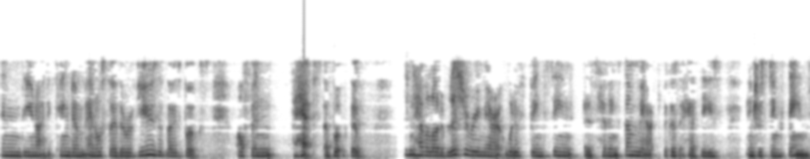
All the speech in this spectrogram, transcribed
in the United Kingdom and also the reviews of those books. Often, perhaps a book that didn't have a lot of literary merit would have been seen as having some merit because it had these interesting themes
